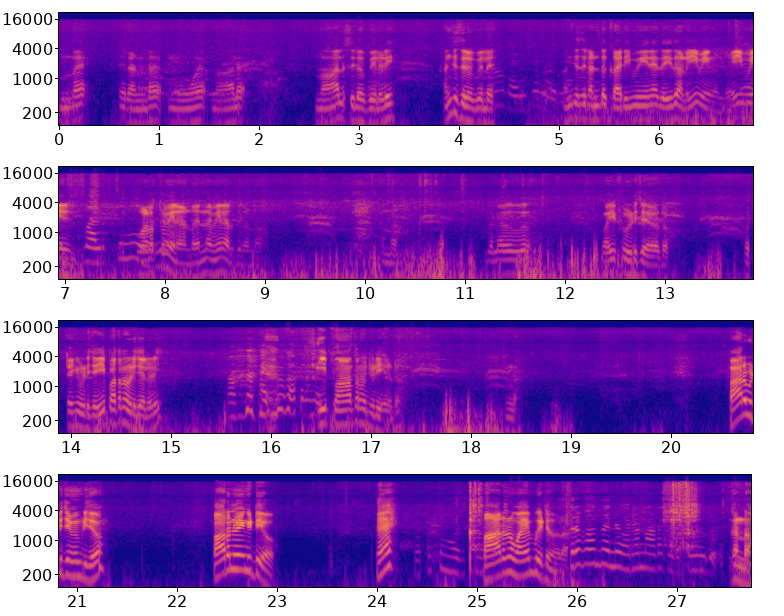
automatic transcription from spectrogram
ഒന്ന് രണ്ട് മൂന്ന് നാല് നാല് സിലോപ്പിയല്ലേ അഞ്ച് സിലോപ്പിയല്ലേ? അഞ്ച് രണ്ട് കരിമീനെ. ഇതാണ് ഈ മീൻ കണ്ടോ? ഈ മീൻ വളർത്തു മീനാണ്ടോ എന്നാ മീൻ നടത്തിട്ടുണ്ടോ എന്താ? ഇതെല്ലാം വൈഫ് പിടിച്ചാ കേട്ടോ. ഒറ്റയ്ക്ക് പിടിച്ച ഈ പാത്രം പിടിച്ചാലോ ഈ പാത്രം പിടിച്ച കേട്ടോ. എന്താ? പാറ പിടിച്ച? മീൻ പിടിച്ചോ? പാറിന് മീൻ കിട്ടിയോ? ഏ? പാറിന് വയമ്പ് കിട്ടുന്നതാ. കണ്ടോ?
